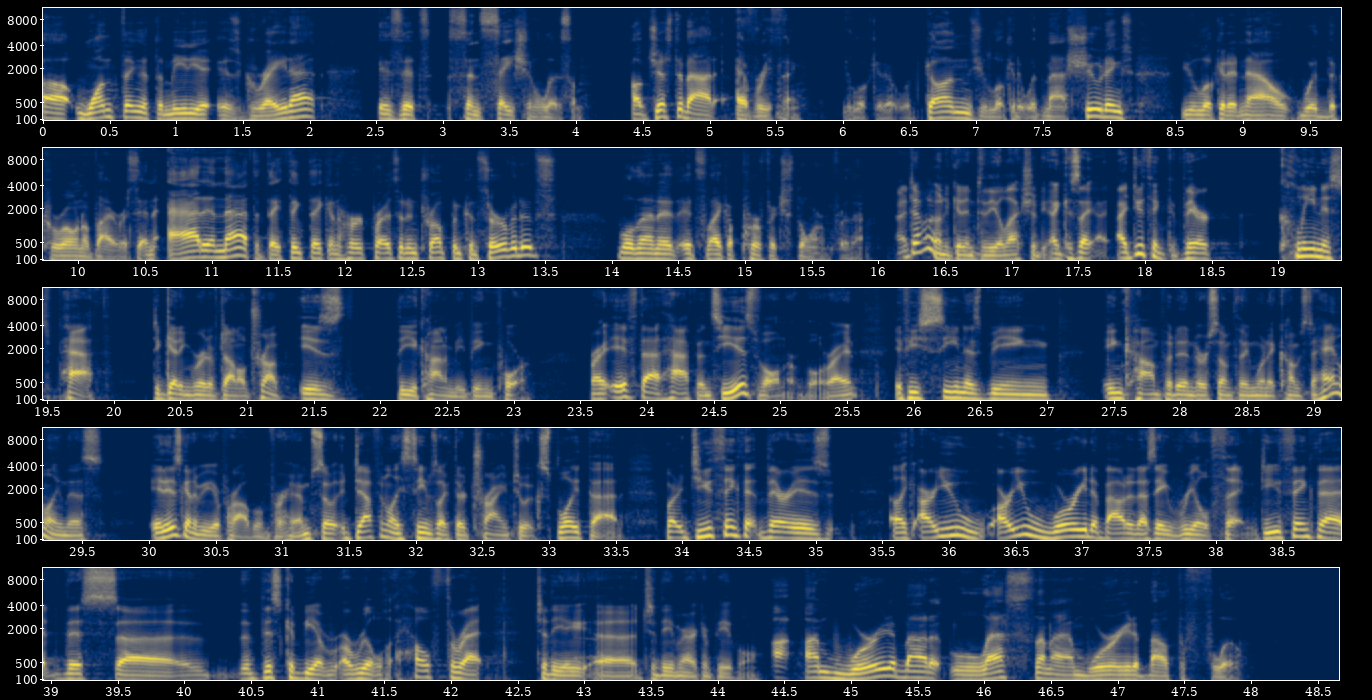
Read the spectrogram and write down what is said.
Uh, one thing that the media is great at is its sensationalism of just about everything. You look at it with guns, you look at it with mass shootings, you look at it now with the coronavirus, and add in that that they think they can hurt President Trump and conservatives. Well, then it, it's like a perfect storm for them. I definitely want to get into the election because I, I do think their cleanest path to getting rid of Donald Trump is the economy being poor, right? If that happens, he is vulnerable, right? If he's seen as being incompetent or something when it comes to handling this, it is going to be a problem for him. So it definitely seems like they're trying to exploit that. But do you think that there is like are you are you worried about it as a real thing? Do you think that this uh, that this could be a, a real health threat to the uh, to the American people? I, I'm worried about it less than I am worried about the flu.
